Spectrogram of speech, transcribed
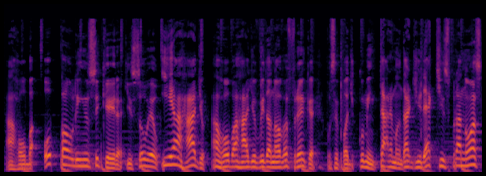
arroba o Paulinho Siqueira, que sou eu, e a rádio, arroba Rádio Vida Nova Franca. Você pode comentar, mandar directs para nós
